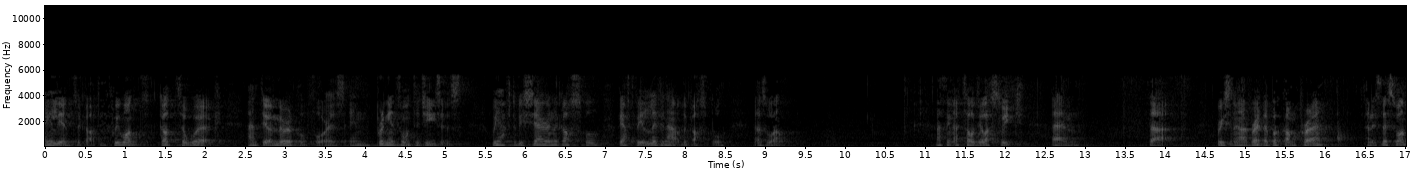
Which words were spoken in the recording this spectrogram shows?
alien to God. If we want God to work and do a miracle for us in bringing someone to Jesus, we have to be sharing the gospel, we have to be living out the gospel as well. I think I told you last week um, that recently I've read a book on prayer, and it's this one.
